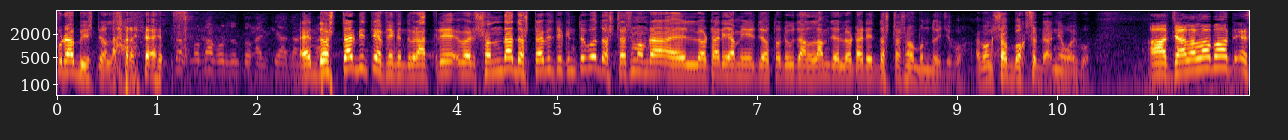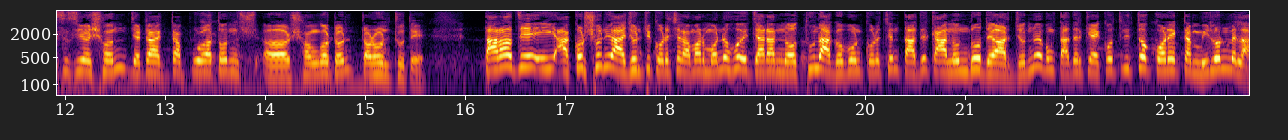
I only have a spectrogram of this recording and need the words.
পুরা বিশ ডলার দশটার ভিতরে আপনি কিন্তু রাত্রে সন্ধ্যা দশটার ভিতরে কিন্তু। দশটার সময় আমরা লটারি, আমি যতটুকু জানলাম যে লটারি দশটার সময় বন্ধ হয়ে যাব, এবং সব বক্স নিয়ে হইব জালালাবাদ অ্যাসোসিয়েশন, যেটা একটা পুরাতন সংগঠন টরন্টোতে, তারা যে এই আকর্ষণীয় আয়োজনটি করেছেন, আমার মনে হয় যারা নতুন আগমন করেছেন, তাদেরকে আনন্দ দেওয়ার জন্য এবং তাদেরকে একত্রিত করে একটা মিলন মেলা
